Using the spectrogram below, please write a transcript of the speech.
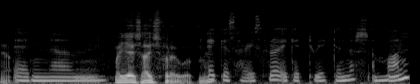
Ja. En ehm um, Maar jy's huisvrou ook, né? Ek is huisvrou. Ek het twee kinders, 'n man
